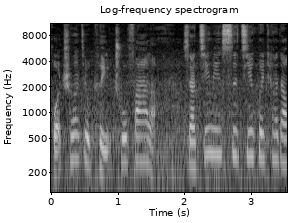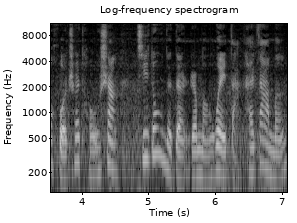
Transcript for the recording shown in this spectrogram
火车就可以出发了。小精灵司机会跳到火车头上，激动地等着门卫打开大门。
